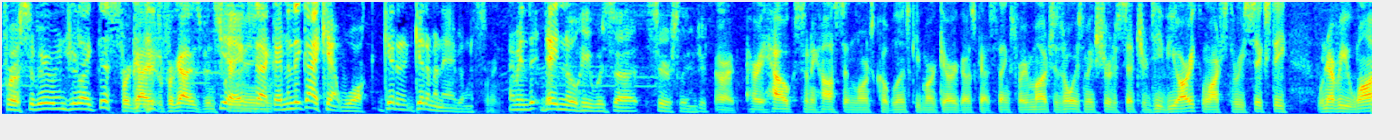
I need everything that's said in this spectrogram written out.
for a severe injury like this? For a guy, for a guy who's been screaming. Yeah, exactly. I mean, the guy can't walk. Get, a, get him an ambulance. I mean, they, they knew he was uh, seriously injured. All right, Harry Houck, Sunny Hostin, Lawrence Kobilinsky, Mark Geragos, guys, thanks very much. As always, make sure to set your DVR. You can watch 360 whenever you want.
